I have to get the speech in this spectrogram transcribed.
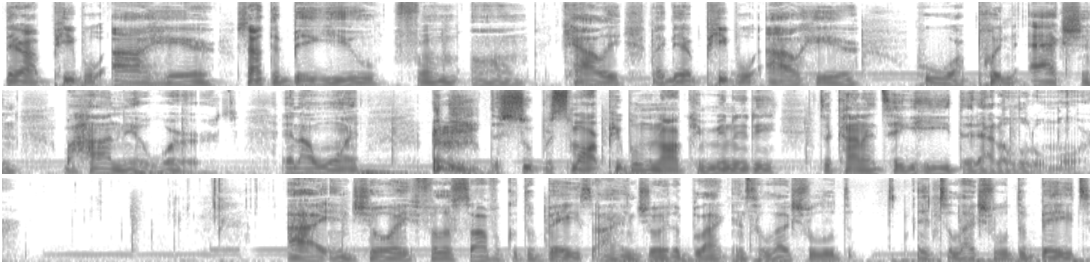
there are people out here. Shout out to Big U from um, Cali. Like there are people out here who are putting action behind their words, and I want the super smart people in our community to kind of take heed to that a little more. I enjoy philosophical debates. I enjoy the black intellectual intellectual debates,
